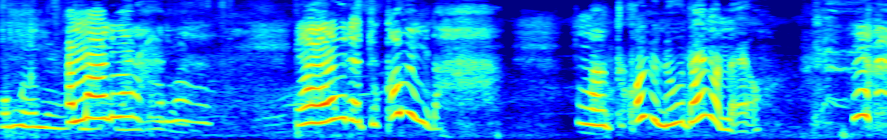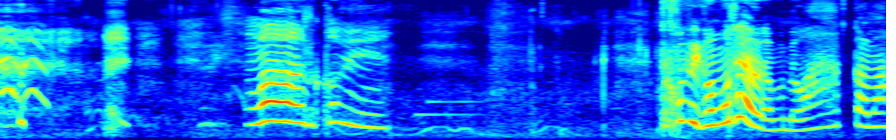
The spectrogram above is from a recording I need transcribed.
엄마 하지 마라 하지 마라. 야 여러분들 두꺼비입니다. 아 두꺼비 누구 닮았나요? 아 두꺼비. 두꺼비 이거 보세요 여러분들 와 까마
